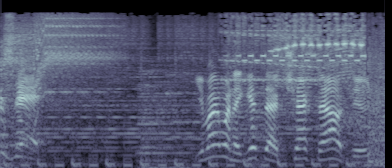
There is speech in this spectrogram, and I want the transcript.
is it? You might want to get that checked out, dude.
